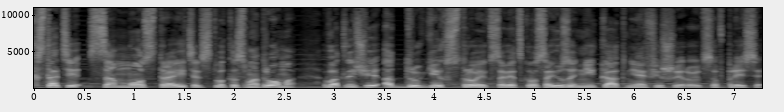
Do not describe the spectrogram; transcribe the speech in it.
Кстати, само строительство космодрома, в отличие от других строек Советского Союза, никак не афишируется в прессе.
